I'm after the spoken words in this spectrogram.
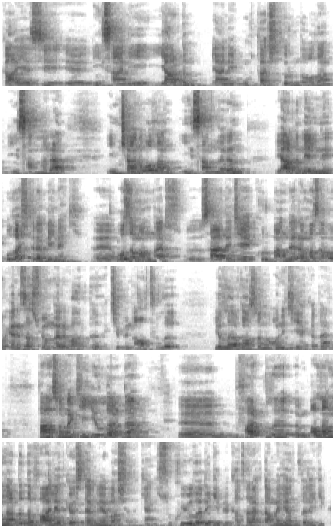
gayesi e, insani yardım. Yani muhtaç durumda olan insanlara, imkanı olan insanların yardım elini ulaştırabilmek. Ee, o zamanlar e, sadece Kurban ve Ramazan organizasyonları vardı. 2006'lı yıllardan sonra 12'ye kadar. Daha sonraki yıllarda e, farklı alanlarda da faaliyet göstermeye başladık. Yani su kuyuları gibi, katarakt ameliyatları gibi,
